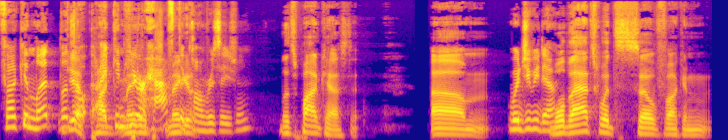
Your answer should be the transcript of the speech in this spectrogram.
fucking let let Yeah, I pod- can hear it- half the it- conversation. Let's podcast it. Um, Would you be down? well, that's what's so fucking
